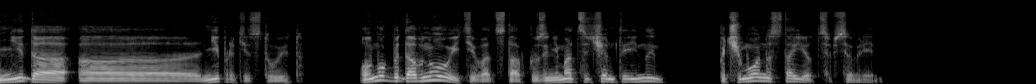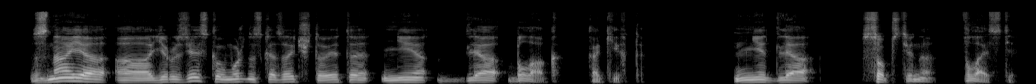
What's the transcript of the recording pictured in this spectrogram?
ни да а, не протестует. Он мог бы давно уйти в отставку, заниматься чем-то иным. Почему он остается все время? Зная, а, Ярузельского, можно сказать, что это не для благ каких-то, не для, собственно, власти.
